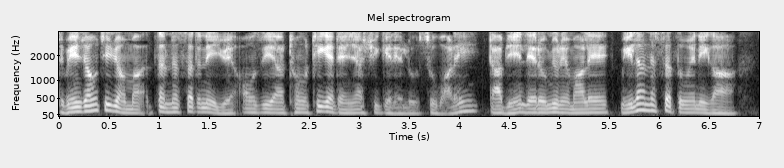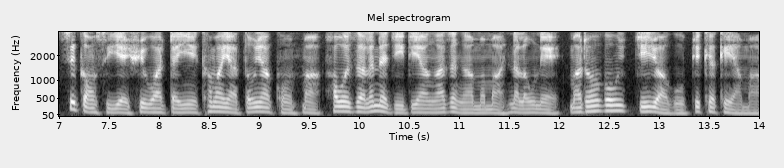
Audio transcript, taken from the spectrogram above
တပင်ချောင်းချေရွာမှအသက်22နှစ်အရွယ်အောင်စီယာထွန်းထိခိုက်ဒဏ်ရာရှိခဲ့တယ်လို့ဆိုပါတယ်။ဒါပြင်လေရုံမြို့နယ်မှာလည်းမီလ23ရက်နေ့ကစစ်ကောင်စီရဲ့ရွှေဝါတရင်ခမရ300ခွန်မှဟာဝဇာလက်နက်ကြီး155မမနှလုံးနဲ့မတော်ကုန်းကြီးရွာကိုပစ်ခတ်ခဲ့ရမှာ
